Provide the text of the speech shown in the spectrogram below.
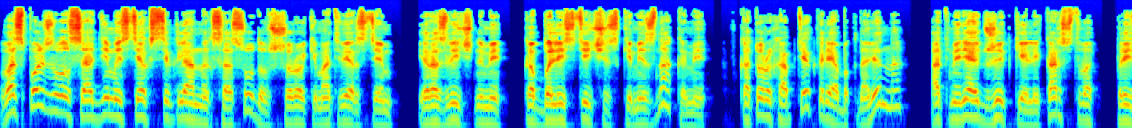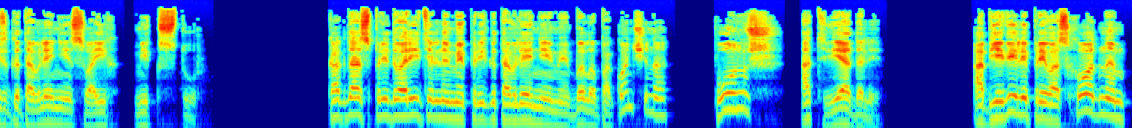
воспользовался одним из тех стеклянных сосудов с широким отверстием и различными каббалистическими знаками, в которых аптекари обыкновенно отмеряют жидкие лекарства при изготовлении своих микстур. Когда с предварительными приготовлениями было покончено, пунш отведали. Объявили превосходным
